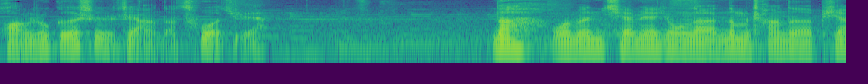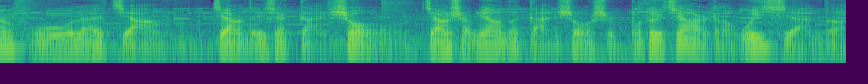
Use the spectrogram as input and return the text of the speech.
恍如隔世这样的错觉。那我们前面用了那么长的篇幅来讲这样的一些感受，讲什么样的感受是不对劲儿的、危险的。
